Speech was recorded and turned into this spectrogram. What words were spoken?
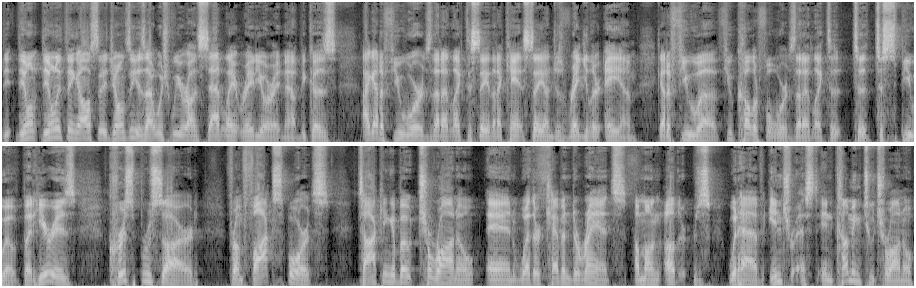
The, the, only, the only thing I'll say, Jonesy, is I wish we were on satellite radio right now because I got a few words that I'd like to say that I can't say on just regular AM. Got a few uh, few colorful words that I'd like to, to, to spew out. But here is Chris Broussard from Fox Sports talking about Toronto and whether Kevin Durant, among others, would have interest in coming to Toronto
